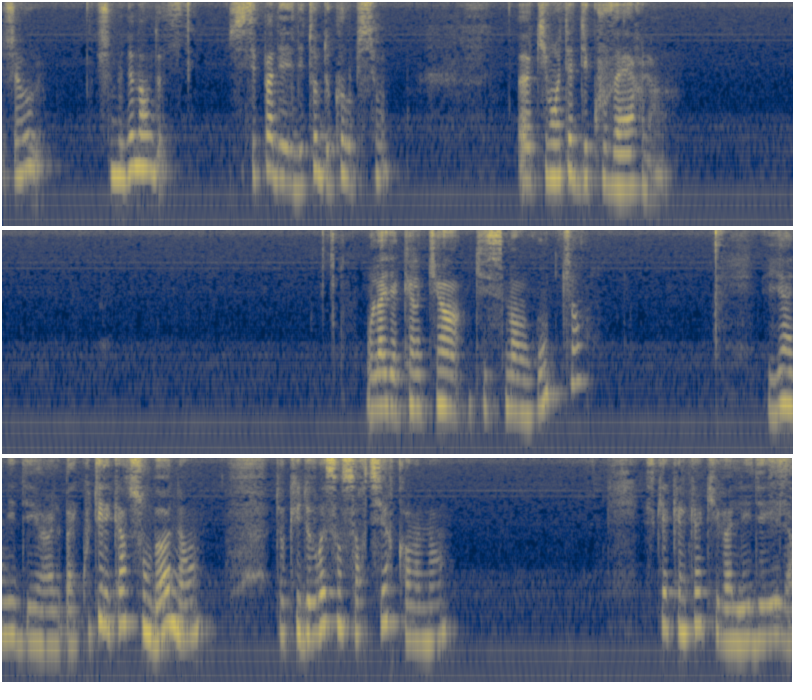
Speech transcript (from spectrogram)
J'avoue, je me demande si c'est pas des, trucs de corruption euh, qui vont être découverts, là. Bon, là, il y a quelqu'un qui se met en route. Il y a un idéal. Bah, écoutez, les cartes sont bonnes, hein. Donc, il devrait s'en sortir quand même. Hein. Est-ce qu'il y a quelqu'un qui va l'aider, là?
